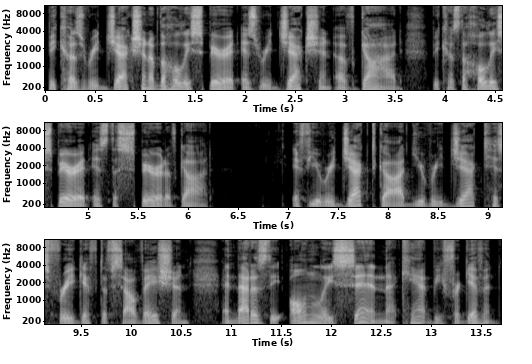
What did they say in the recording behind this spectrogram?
Because rejection of the Holy Spirit is rejection of God, because the Holy Spirit is the Spirit of God. If you reject God, you reject his free gift of salvation, and that is the only sin that can't be forgiven.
